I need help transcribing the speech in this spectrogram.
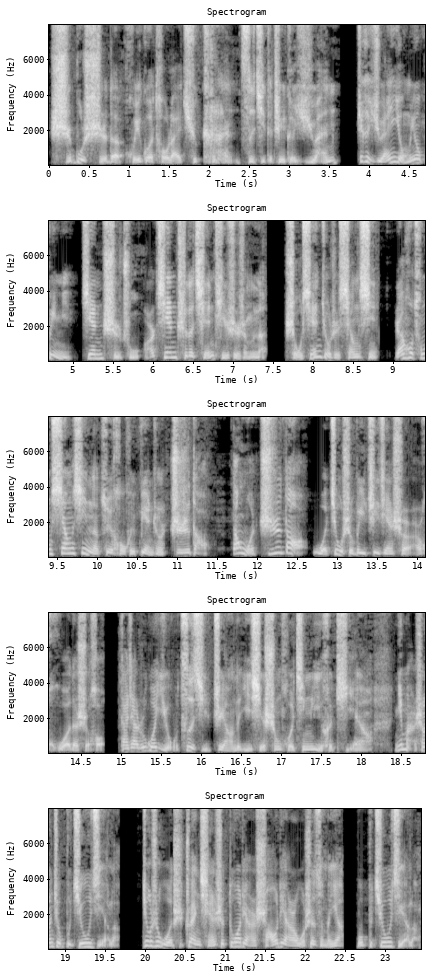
时不时的回过头来去看自己的这个缘？这个缘有没有被你坚持住？而坚持的前提是什么呢？首先就是相信，然后从相信呢，最后会变成知道。当我知道我就是为这件事而活的时候，大家如果有自己这样的一些生活经历和体验啊，你马上就不纠结了。就是我是赚钱是多点少点，我是怎么样，我不纠结了，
